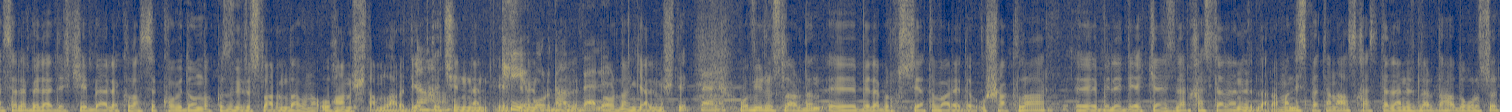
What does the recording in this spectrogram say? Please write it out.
məsələ belədir ki, bəli, klassik COVID-19 viruslarında ona Wuhan ştamları deyək də. Çindən Ki, Çinin, oradan, bəli. oradan gəlmişdi. Bəli. O viruslardan e, belə bir xüsusiyyəti var idi. Uşaqlar, e, belə deyək, gənclər xəstələnirdilər, amma nisbətən az xəstələnirdilər. Daha doğrusu e,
